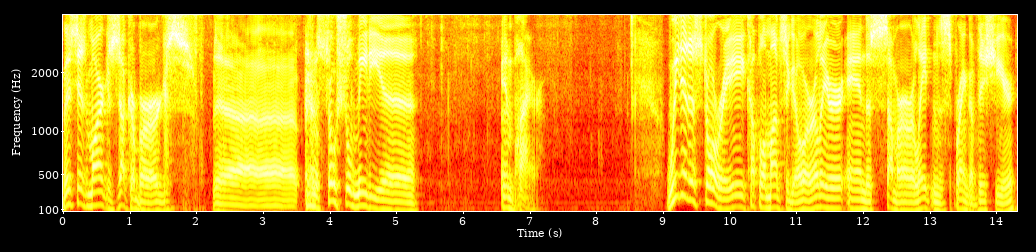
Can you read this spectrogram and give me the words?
This is Mark Zuckerberg's uh, social media empire. We did a story a couple of months ago, earlier in the summer or late in the spring of this year.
